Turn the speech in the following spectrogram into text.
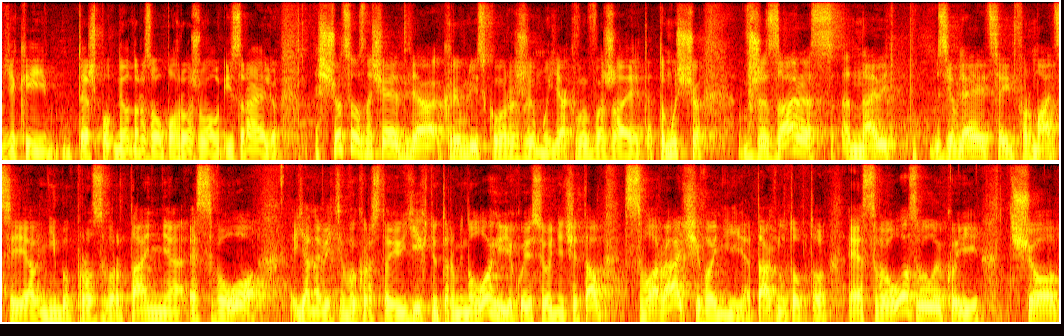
який теж неодноразово погрожував Ізраїлю. Що це означає для кремлівського режиму? Як ви вважаєте? Тому що вже зараз навіть з'являється інформація, ніби про згортання СВО. Я навіть використаю їхню термінологію, яку я сьогодні читав, сварачування, так ну тобто СВО з великої, що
